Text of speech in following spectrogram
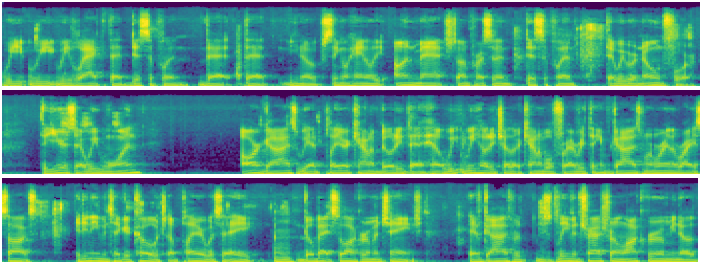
we, we we lacked that discipline, that that you know single handedly unmatched, unprecedented discipline that we were known for. The years that we won, our guys, we had player accountability that held we, we held each other accountable for everything. If guys weren't wearing the right socks, it didn't even take a coach. A player would say, "Hey, mm. go back to the locker room and change." If guys were just leaving trash around the locker room, you know,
